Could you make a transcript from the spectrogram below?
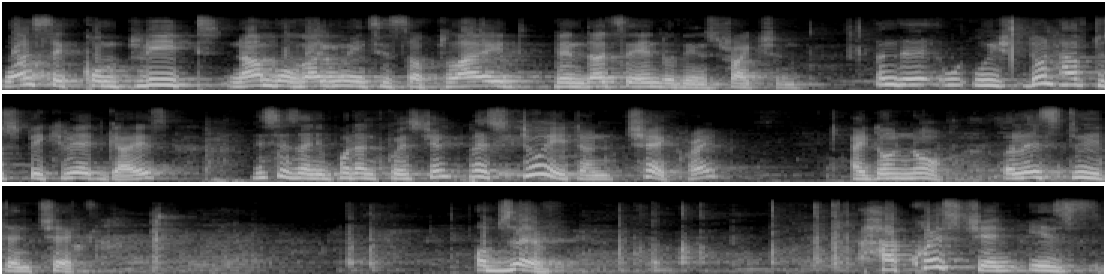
once a complete number of arguments is supplied, then that's the end of the instruction. And the, we don't have to speculate, guys. This is an important question. Let's do it and check, right? I don't know, but let's do it and check. Observe. Her question is,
